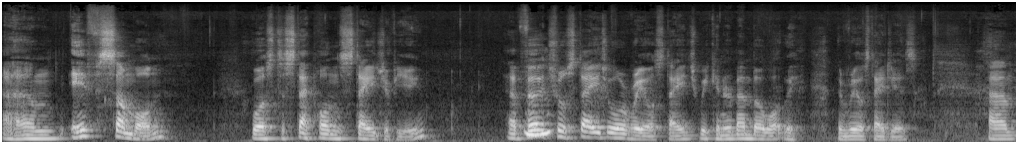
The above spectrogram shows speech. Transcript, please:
um, if someone was to step on stage of you, a Mm-hmm. virtual stage or a real stage, we can remember what the, the real stage is. Um,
